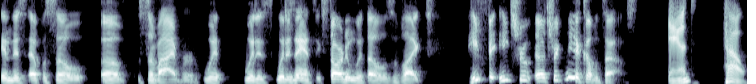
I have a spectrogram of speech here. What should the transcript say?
in this episode of Survivor with with his with his antics, starting with those of like he he tru- uh, tricked me a couple times And how?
